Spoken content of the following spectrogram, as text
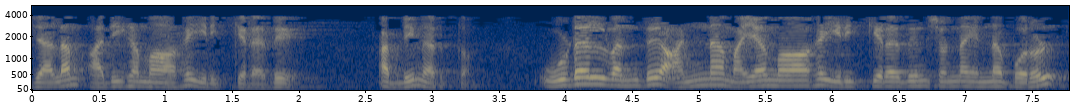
ஜலம் அதிகமாக இருக்கிறது. அப்படின்னு அர்த்தம். உடல் வந்து அன்னமயமாக இருக்கிறதுன்னு சொன்ன என்ன பொருள்?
